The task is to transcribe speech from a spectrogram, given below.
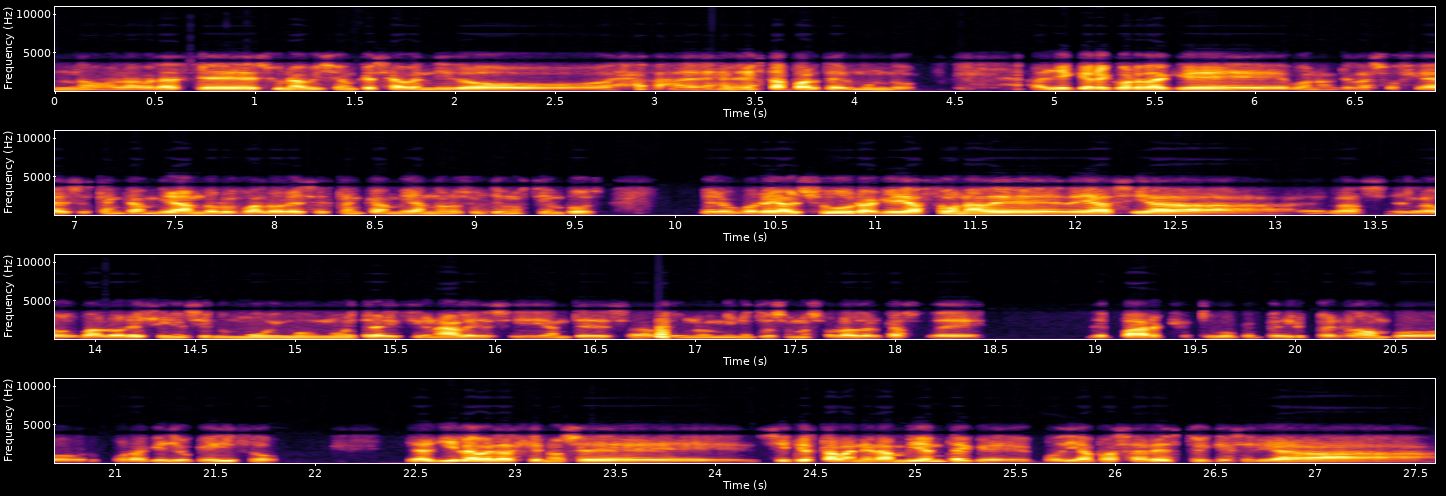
No, la verdad es que es una visión que se ha vendido en esta parte del mundo. hay que recordar que, bueno, que las sociedades están cambiando, los valores están cambiando en los últimos tiempos, pero Corea del Sur, aquella zona de, Asia, los valores siguen siendo muy, muy, muy tradicionales. Y antes, hace unos minutos, hemos hablado del caso de, de Park, que tuvo que pedir perdón por, por aquello que hizo. Y allí la verdad es que no sé, sí que estaba en el ambiente, que podía pasar esto y que sería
